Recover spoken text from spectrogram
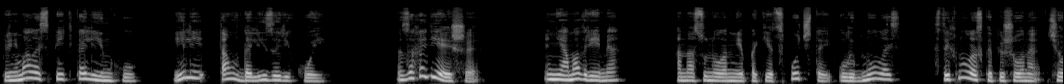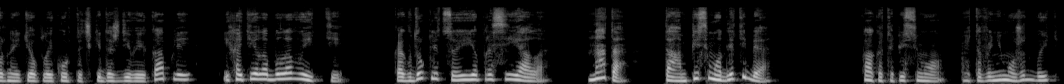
принималась петь калинку или там вдали за рекой. «Заходи, Айше!» «Няма время!» Она сунула мне пакет с почтой, улыбнулась, стряхнула с капюшона черные теплые курточки дождевые капли и хотела было выйти, как вдруг лицо ее просияло. «Ната, там письмо для тебя!» «Как это письмо? Этого не может быть!»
